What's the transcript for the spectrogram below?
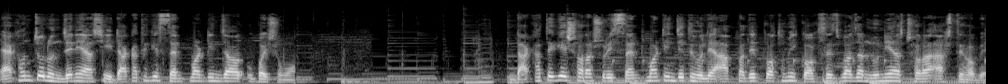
এখন চলুন জেনে আসি ঢাকা থেকে সেন্ট মার্টিন যাওয়ার উপায় উপায়সমূহ। ঢাকা থেকে সরাসরি সেন্ট মার্টিন যেতে হলে আপনাদের প্রথমে কক্সেস বাজার নুনিয়াছড়া আসতে হবে।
